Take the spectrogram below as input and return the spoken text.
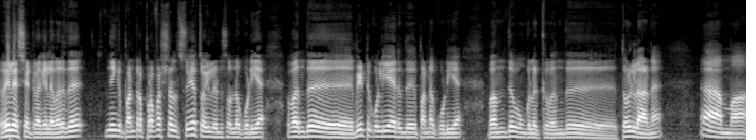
ரியல் எஸ்டேட் வகையில் வருது. நீங்கள் பண்ணுற ப்ரொஃபஷனல் சுய தொழில்னு சொல்லக்கூடிய வந்து வீட்டுக்குள்ளேயே இருந்து பண்ணக்கூடிய வந்து உங்களுக்கு வந்து தொழிலான ஆமாம்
